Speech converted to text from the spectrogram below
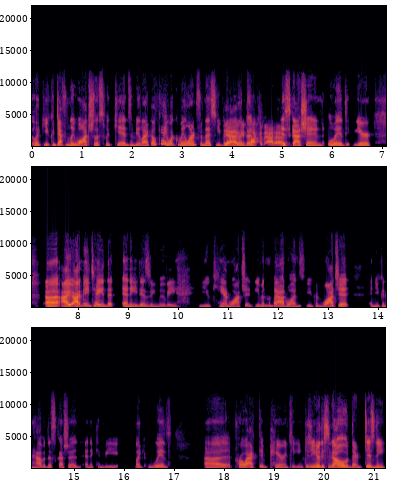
like you could definitely watch this with kids and be like, okay, what can we learn from this? And you can Yeah, have you a good talk about it. discussion with your uh I I maintain that any Disney movie you can watch it, even the bad ones, you can watch it and you can have a discussion and it can be like with uh proactive parenting because you hear these things oh they're disney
